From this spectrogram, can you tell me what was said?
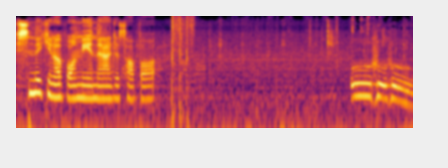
Sneaking up on me and then I just hop out. Ooh hoo hoo.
